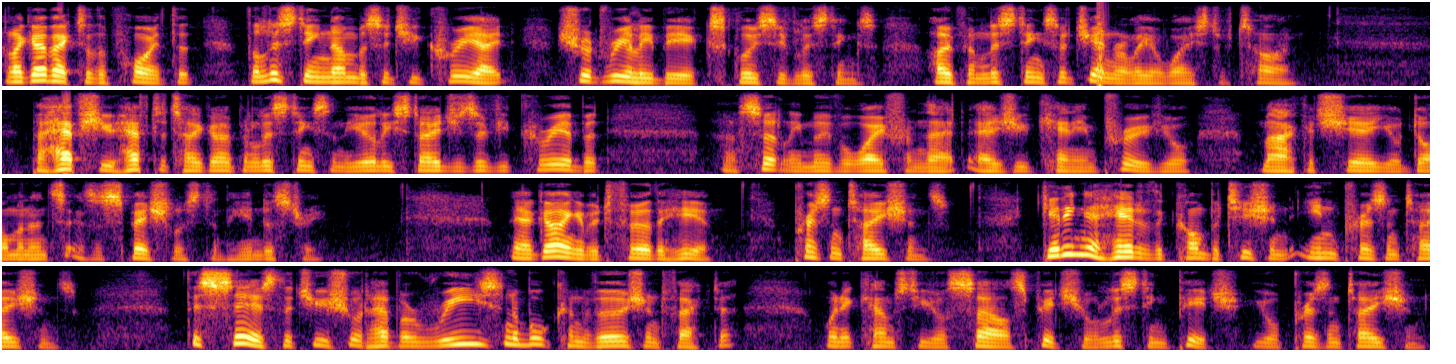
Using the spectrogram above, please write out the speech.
And I go back to the point that the listing numbers that you create should really be exclusive listings. Open listings are generally a waste of time. Perhaps you have to take open listings in the early stages of your career, but uh, certainly move away from that as you can improve your market share, your dominance as a specialist in the industry. Now going a bit further here, presentations. Getting ahead of the competition in presentations. This says that you should have a reasonable conversion factor when it comes to your sales pitch, your listing pitch, your presentation,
